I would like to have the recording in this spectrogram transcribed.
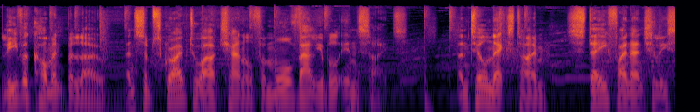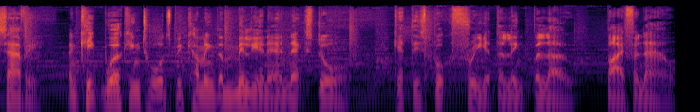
leave a comment below, and subscribe to our channel for more valuable insights. Until next time, stay financially savvy and keep working towards becoming the millionaire next door. Get this book free at the link below. Bye for now.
